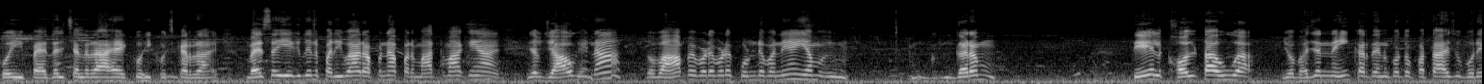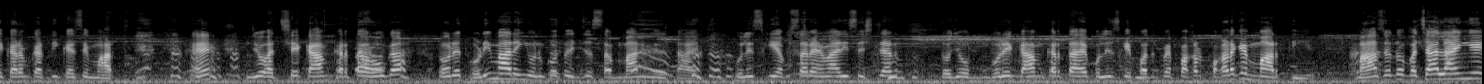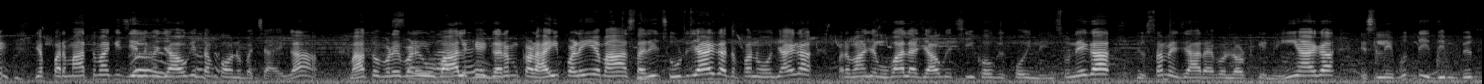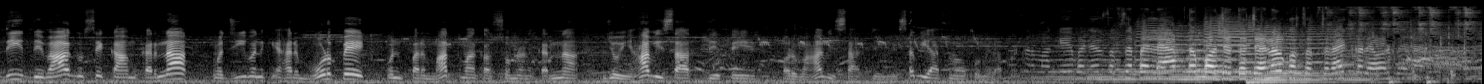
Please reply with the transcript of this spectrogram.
कोई पैदल चल रहा है, कोई कुछ कर रहा है। वैसे ही एक दिन परिवार अपना परमात्मा के यहाँ जब जाओगे ना तो वहाँ पे बड़े बड़े कुंड बने हैं। या गरम तेल खोलता हुआ जो भजन नहीं करते, इनको तो पता है जो बुरे कर्म करती, कैसे मारती हैं? जो अच्छे काम करता होगा तो उन्हें थोड़ी मारेंगे, उनको तो इज़्ज़त, सम्मान मिलता है। पुलिस की अफसर है हमारी सिस्टर तो जो बुरे काम करता है, पुलिस के पद पे पकड़ पकड़ के मारती है। वहाँ से तो बचा लाएँगे। जब परमात्मा की जेल में जाओगे, तब कौन बचाएगा? वहाँ तो बड़े बड़े उबाल के गर्म कढ़ाई पड़ी है वहाँ शरीर छूट जाएगा दफन हो जाएगा पर वहाँ जब उबाला जाओगे चीखोगे कोई नहीं सुनेगा जो समय जा रहा है वो लौट के नहीं आएगा इसलिए बुद्धि बुद्धि दिमाग से काम करना और जीवन के हर मोड़ पे उन परमात्मा का सुमरण करना जो यहाँ भी साथ देते हैं और वहाँ भी साथ देंगे। सभी आत्माओं को मेरा भजन सबसे पहले आप तक पहुँचे तो चैनल को सब्सक्राइब करें और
